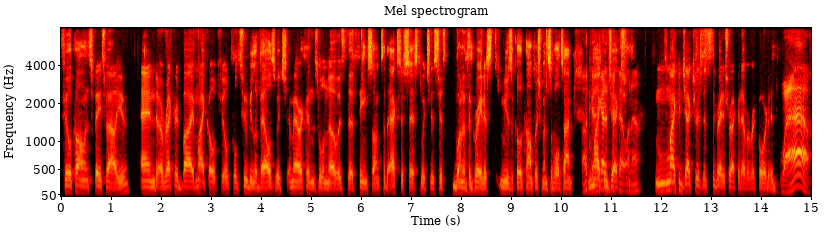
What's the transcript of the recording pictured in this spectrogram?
Phil Collins' Face Value and a record by Mike Oldfield called Tubular Bells, which Americans will know as the theme song to The Exorcist, which is just one of the greatest musical accomplishments of all time. Okay, Mike I gotta check that one out. My conjecture is it's the greatest record ever recorded. Wow,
